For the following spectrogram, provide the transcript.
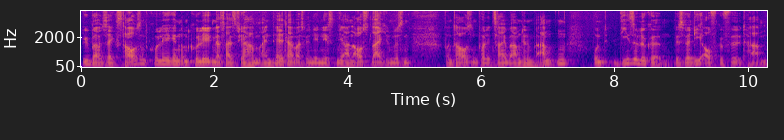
über 6000 Kolleginnen und Kollegen. Das heißt, wir haben ein Delta, was wir in den nächsten Jahren ausgleichen müssen von 1000 Polizeibeamtinnen und Beamten. Und diese Lücke, bis wir die aufgefüllt haben,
